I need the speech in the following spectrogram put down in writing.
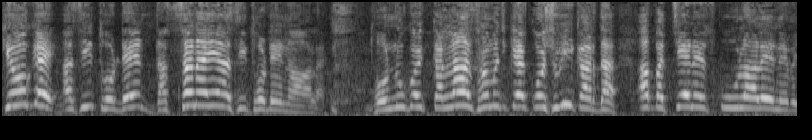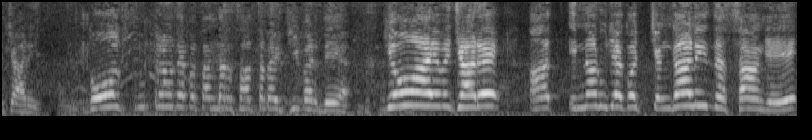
ਕਿਉਂਕਿ ਅਸੀਂ ਤੁਹਾਡੇ ਦੱਸਣ ਆਏ ਅਸੀਂ ਤੁਹਾਡੇ ਨਾਲ ਹੈ। ਤੁਹਾਨੂੰ ਕੋਈ ਕੱਲਾ ਸਮਝ ਕੇ ਕੁਝ ਵੀ ਕਰਦਾ। ਆ ਬੱਚੇ ਨੇ ਸਕੂਲ ਵਾਲੇ ਨੇ ਵਿਚਾਰੇ। ਦੋ ਸਕੂਟਰਾਂ ਤੇ ਪਤੰਦਰ ਸੱਤ ਬੈਠੀ ਫਿਰਦੇ ਆ। ਕਿਉਂ ਆਏ ਵਿਚਾਰੇ? ਆ ਇਹਨਾਂ ਨੂੰ ਜੇ ਕੋਈ ਚੰਗਾ ਨਹੀਂ ਦੱਸਾਂਗੇ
